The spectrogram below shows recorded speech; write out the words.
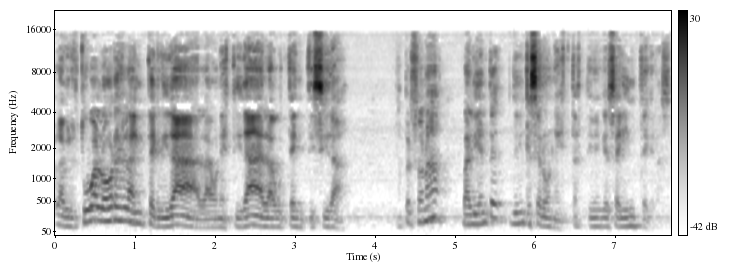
la virtud valor es la integridad, la honestidad, la autenticidad. Las personas valientes tienen que ser honestas, tienen que ser íntegras.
